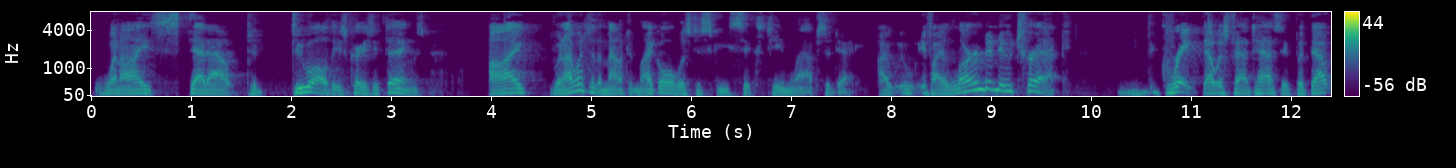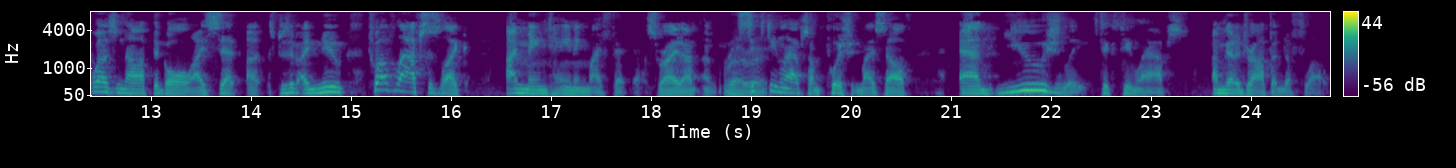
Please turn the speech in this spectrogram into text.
when I set out to do all these crazy things, I when I went to the mountain, my goal was to ski 16 laps a day. I if I learned a new trick, great, that was fantastic, but that was not the goal. I set a specific. I knew 12 laps is like I'm maintaining my fitness, right? I'm, I'm Right, right. 16 laps, I'm pushing myself. And usually 16 laps, I'm going to drop into flow.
